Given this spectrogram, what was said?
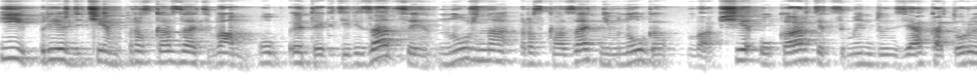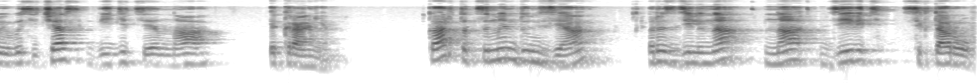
И прежде чем рассказать вам об этой активизации, нужно рассказать немного вообще о карте Цимэнь-Дунзя, которую вы сейчас видите на экране. Карта Цимэнь-Дунзя разделена на 9 секторов,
